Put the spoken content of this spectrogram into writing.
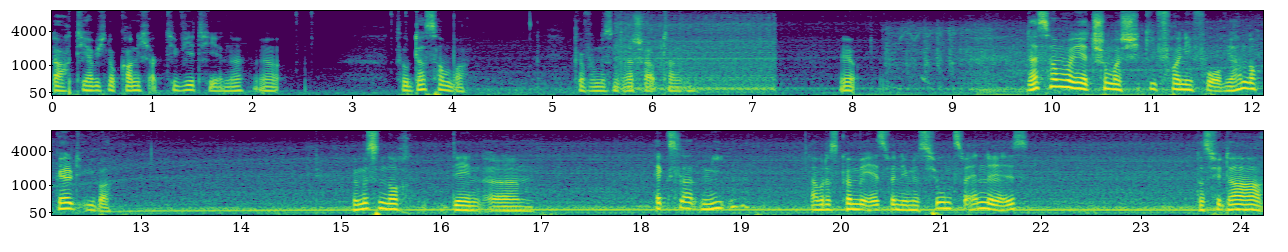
ach, die habe ich noch gar nicht aktiviert hier, ne? Ja. So, das haben wir. Ich glaube, wir müssen Drescher abtanken. Ja. Das haben wir jetzt schon mal schicki vor. Wir haben noch Geld über. Wir müssen noch den ähm, Häcksler mieten. Aber das können wir erst, wenn die Mission zu Ende ist. Dass wir da...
